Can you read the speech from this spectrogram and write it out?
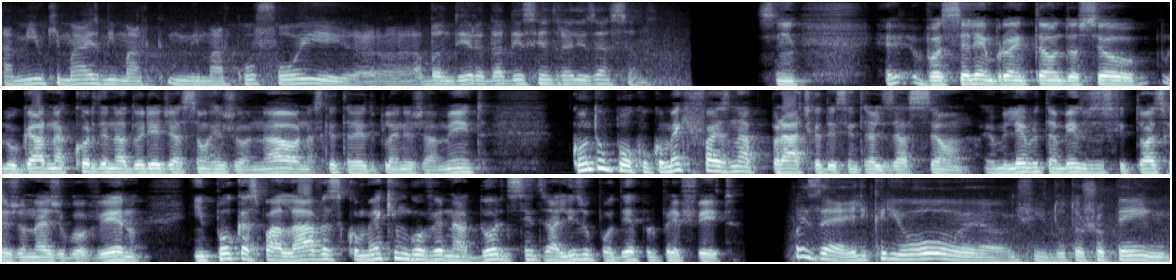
a mim o que mais me, mar, me marcou foi a, a bandeira da descentralização. Sim. Você lembrou então do seu lugar na Coordenadoria de Ação Regional, na Secretaria do Planejamento. Conta um pouco como é que faz na prática a descentralização. Eu me lembro também dos escritórios regionais de governo. Em poucas palavras, como é que um governador descentraliza o poder para o prefeito? Pois é, ele criou, enfim, o Dr. Chopin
